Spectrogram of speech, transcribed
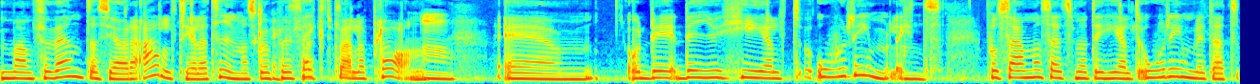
man förväntas göra allt hela tiden. Man ska vara Exakt. perfekt på alla plan. Ehm, och det, det är ju helt orimligt. På samma sätt som att det är helt orimligt att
